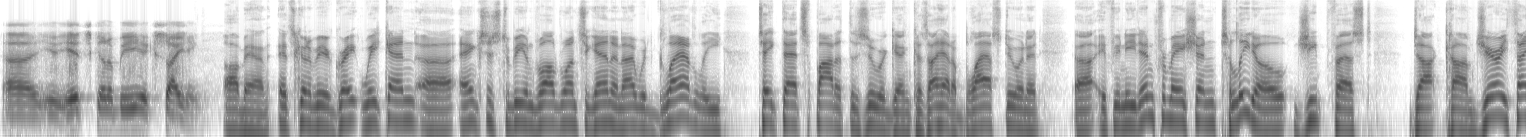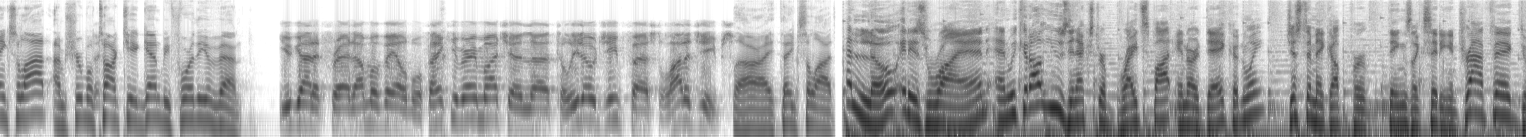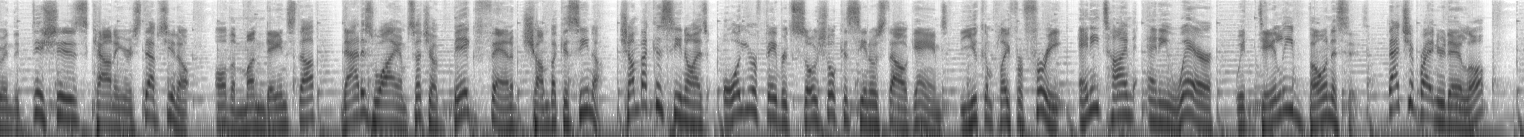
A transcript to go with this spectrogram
Uh, it's going to be exciting. Oh man, it's going to be a great weekend. Uh, anxious to be involved once again, and I would gladly take that spot at the zoo again because I had a blast doing it. Uh, if you need information, Toledo JeepFest.com. Jerry, thanks a lot. I'm sure we'll talk to you again before the event. You got it, Fred. I'm available. Thank you very much. And uh, Toledo Jeep Fest, a lot of Jeeps. All right, thanks a lot. Hello, it is Ryan, and we could all use an extra bright spot in our day, couldn't we? Just to make up for things like sitting in traffic, doing the dishes, counting your steps, you know, all the mundane stuff. That is why I'm such a big fan of Chumba Casino. Chumba Casino has all your favorite social casino style games that you can play for free anytime, anywhere with daily bonuses. That should brighten your day a little.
